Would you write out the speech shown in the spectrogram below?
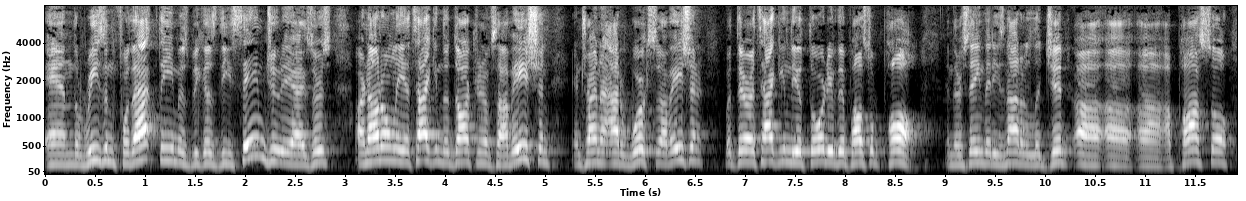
And the reason for that theme is because these same Judaizers are not only attacking the doctrine of salvation and trying to add works to salvation, but they're attacking the authority of the apostle Paul. And they're saying that he's not a legit uh, uh, uh, apostle,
